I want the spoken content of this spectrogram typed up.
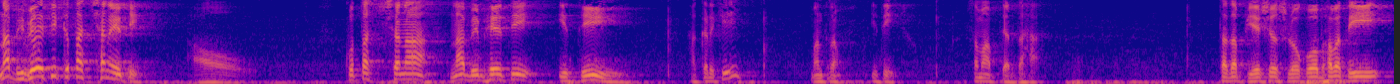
నా బిభేతి కుతచ్చనేతి. కుతశ్చన నా బిభేతి ఇది అక్కడికి మంత్రం ఇది సమాప్త్యర్థ. తదప్యేష శ్లోకో భవతి.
